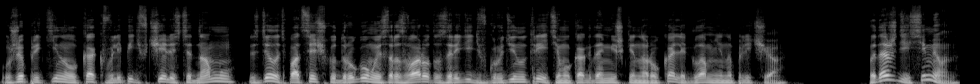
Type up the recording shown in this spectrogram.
уже прикинул, как влепить в челюсть одному, сделать подсечку другому и с разворота зарядить в грудину третьему, когда Мишкина рука легла мне на плечо. «Подожди, Семен!»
